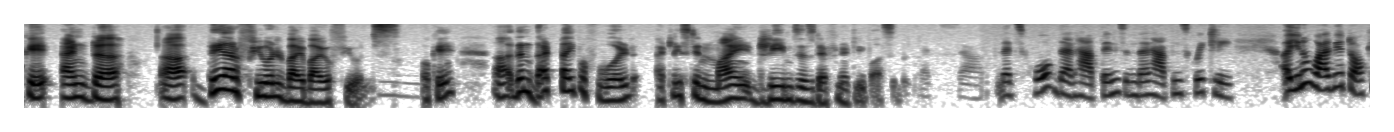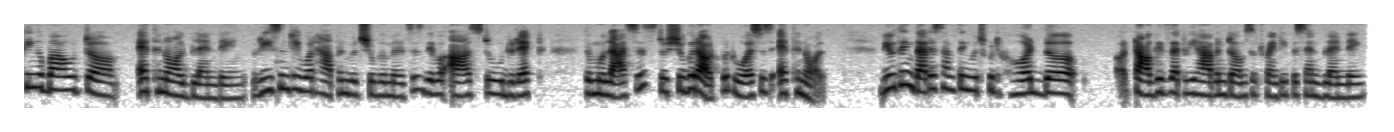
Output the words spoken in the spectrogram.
okay, and uh, uh, they are fueled by biofuels. Okay, uh, then that type of world, at least in my dreams, is definitely possible. Let's, uh, let's hope that happens and that happens quickly. Uh, you know, while we are talking about uh, ethanol blending, recently what happened with sugar mills is they were asked to direct the molasses to sugar output versus ethanol. Do you think that is something which would hurt the uh, targets that we have in terms of 20% blending?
